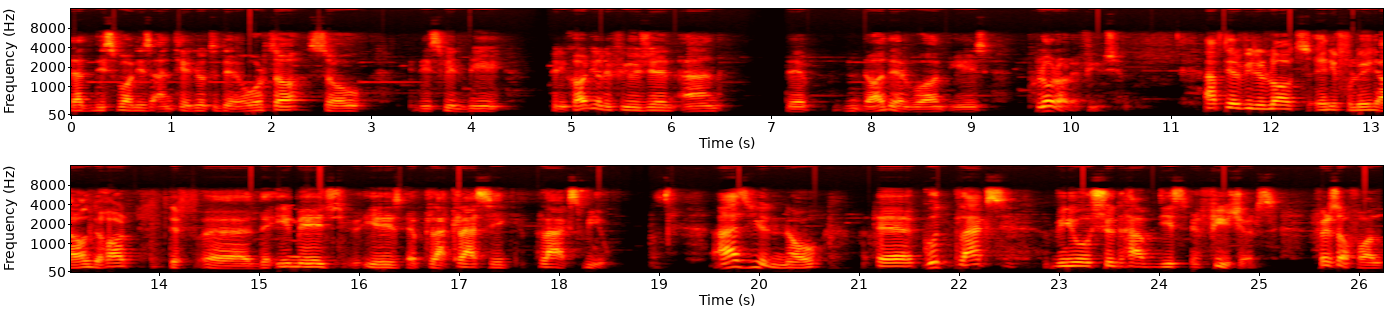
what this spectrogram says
that this one is anterior to the aorta so this will be pericardial effusion and the, the other one is pleural effusion after we out any fluid around the heart the, uh, the image is a pla classic PLAX view as you know a good PLAX view should have these features. First of all,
